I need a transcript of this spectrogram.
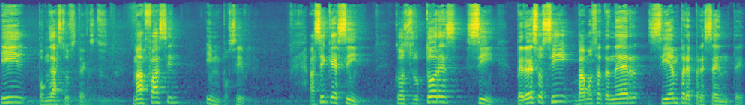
y pongas tus textos. Más fácil, imposible. Así que sí, constructores sí, pero eso sí vamos a tener siempre presente.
